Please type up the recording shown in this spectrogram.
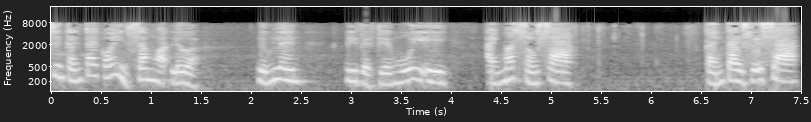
trên cánh tay có hình xăm ngọn lửa, đứng lên, đi về phía ngũ y y, ánh mắt xấu xa. Cánh tay duỗi xa,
